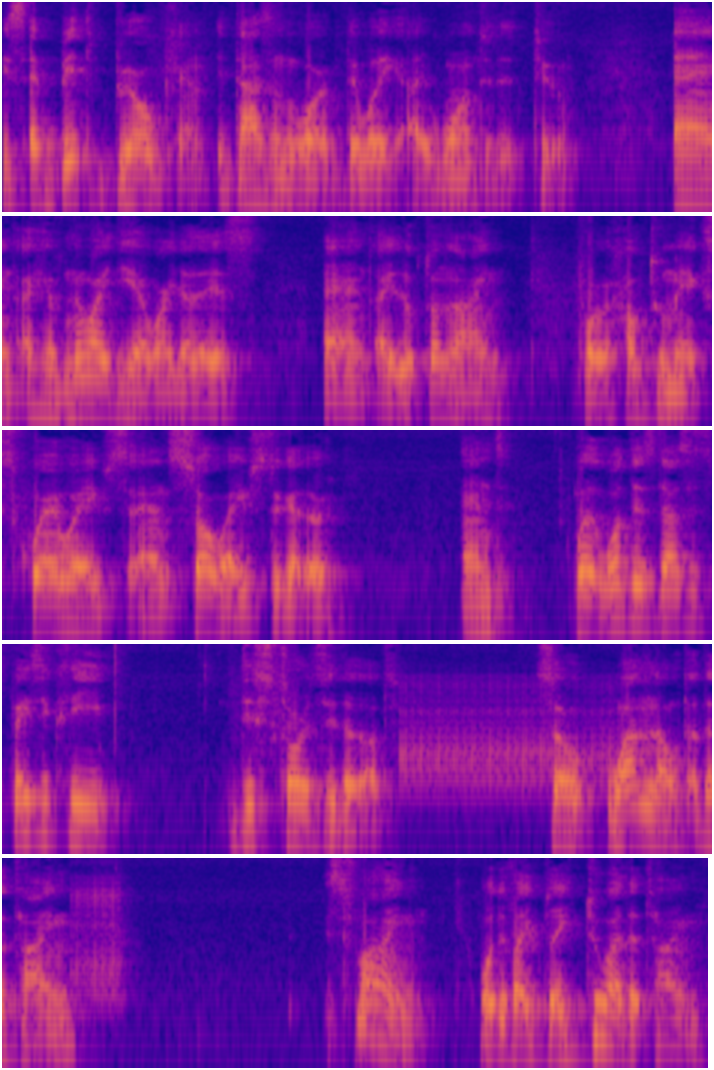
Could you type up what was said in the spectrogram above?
is a bit broken. It doesn't work the way I wanted it to. And I have no idea why that is. And I looked online for how to mix square waves and saw waves together. And well, what this does is basically distorts it a lot. So one note at a time is fine. What if I play two at a time?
